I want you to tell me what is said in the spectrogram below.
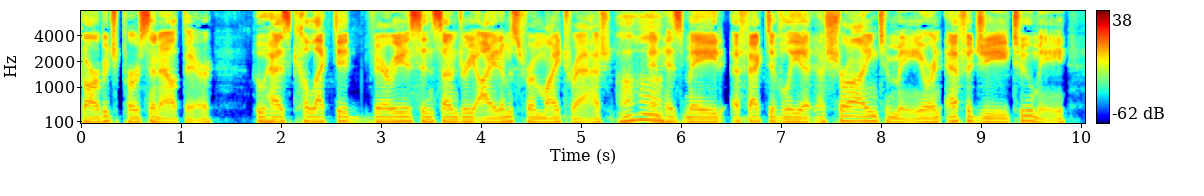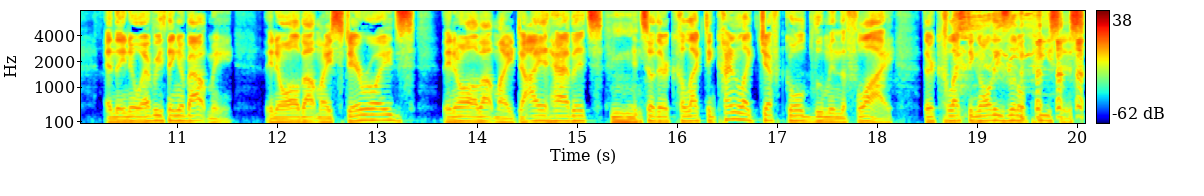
garbage person out there who has collected various and sundry items from my trash uh-huh. and has made effectively a, a shrine to me or an effigy to me, and they know everything about me. They know all about my steroids. They know all about my diet habits. Mm-hmm. And so they're collecting, kind of like Jeff Goldblum in The Fly. They're collecting all these little pieces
